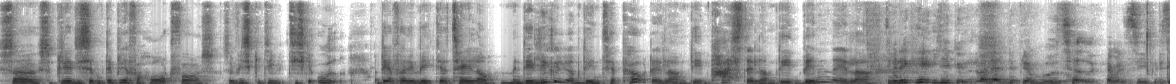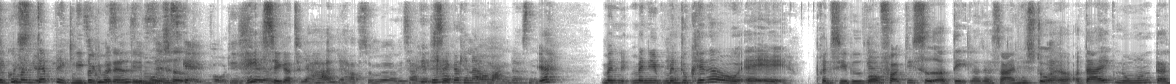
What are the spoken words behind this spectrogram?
så, så bliver de simpelthen, det bliver for hårdt for os. Så vi skal, de, de skal ud, og derfor er det vigtigt at tale om dem. Men det er ligegyldigt, om det er en terapeut, eller om det er en præst, eller om det er en ven, eller... Det er vel ikke helt ligegyldigt, hvordan det bliver modtaget, kan man sige. Fordi Det så kunne man bestemt jo, ikke ligegyldigt, hvordan det er modtaget. Selskab, hvor de Helt siger, sikkert. Jeg har aldrig haft så mørke tanker. Helt det her sikkert. kender jeg jo mange, der er sådan... Ja, men, men, ja. men du kender jo AA-princippet, hvor Ja. folk de sidder og deler deres egen historie, Ja. og der er ikke nogen, der,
